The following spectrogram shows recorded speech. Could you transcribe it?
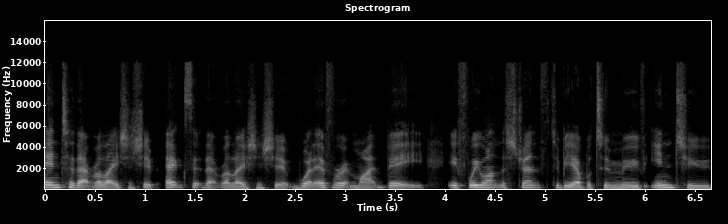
enter that relationship, exit that relationship, whatever it might be, if we want the strength to be able to move into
